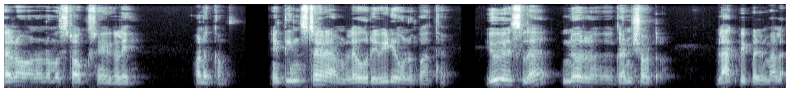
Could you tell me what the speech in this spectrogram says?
ஹலோ நம்ம ஸ்டாக்ஸ் நேர்களே வணக்கம். நேற்று இன்ஸ்டாகிராமில் ஒரு வீடியோ ஒன்று பார்த்தேன். யூஎஸில் இன்னொரு கன் ஷாட் பிளாக் பீப்பிள் மேலே.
